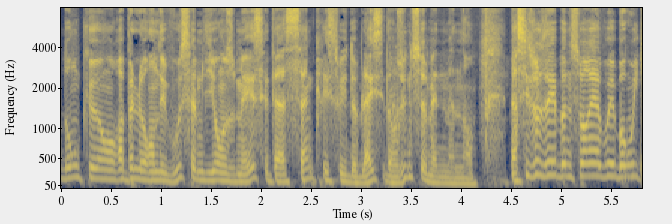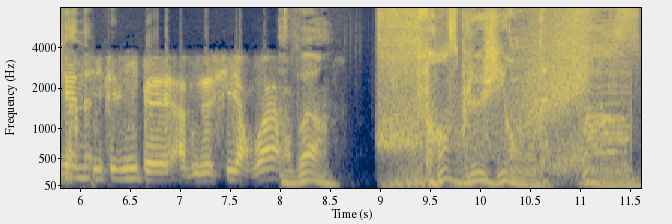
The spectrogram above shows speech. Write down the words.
Donc, on rappelle le rendez-vous samedi 11 mai. C'est à Saint-Christophe de Blaye. C'est dans une semaine maintenant. Merci José. Bonne soirée à vous et bon week-end. Merci Philippe, à vous aussi, au revoir. Au revoir. France Bleu Gironde. France Bleu.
